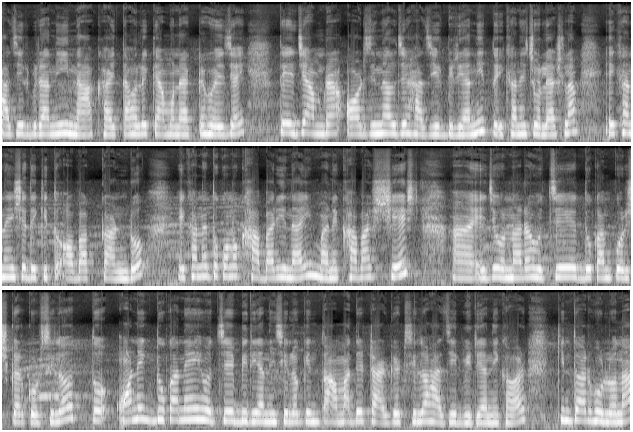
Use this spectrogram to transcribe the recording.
হাজির বিরিয়ানি না খাই তাহলে কেমন একটা হয়ে যায়? তো এই যে আমরা অরিজিনাল যে হাজির বিরিয়ানি, তো এখানে চলে আসলাম। এখানে এসে দেখি তো অবাক কাণ্ড। এখানে তো কোনো খাবারই নাই মানে খাবার শেষ। এই যে ওনারা হচ্ছে দোকান পরিষ্কার করছিল। তো অনেক দোকানেই হচ্ছে বিরিয়ানি ছিল, কিন্তু আমাদের টার্গেট ছিল হাজির বিরিয়ানি খাওয়ার, কিন্তু আর হলো না।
